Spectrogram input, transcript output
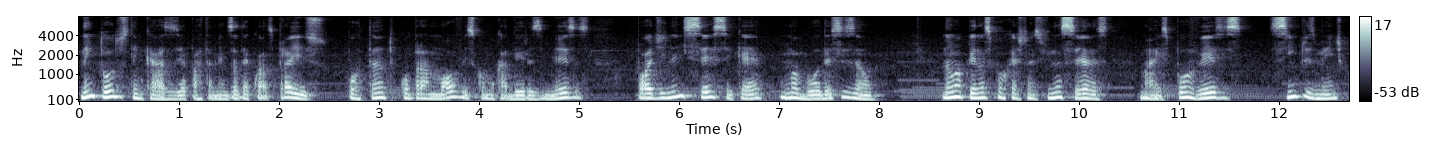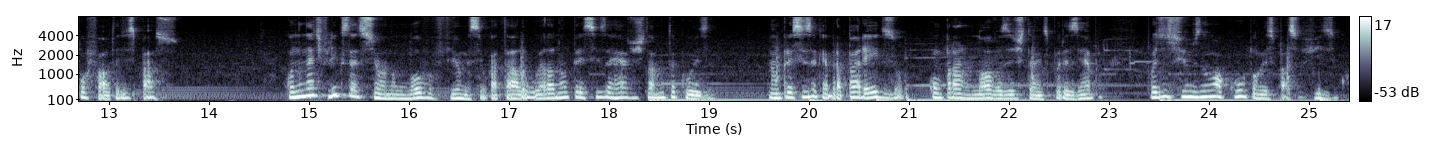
Nem todos têm casas e apartamentos adequados para isso, portanto, comprar móveis como cadeiras e mesas pode nem ser sequer uma boa decisão, não apenas por questões financeiras, mas, por vezes, simplesmente por falta de espaço. Quando a Netflix adiciona um novo filme a seu catálogo, ela não precisa reajustar muita coisa. Não precisa quebrar paredes ou comprar novas estantes, por exemplo, pois os filmes não ocupam espaço físico.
